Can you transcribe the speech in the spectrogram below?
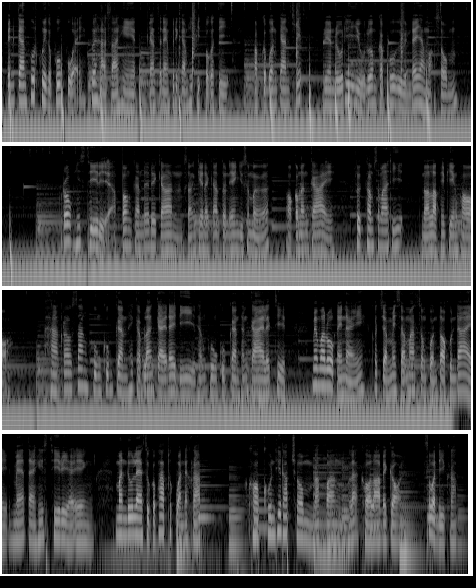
เป็นการพูดคุยกับผู้ป่วย เพื่อหาสาเหตุ การแสดงพฤติกรรมที่ผิดปกติ ปรับกระบวนการคิด เรียนรู้ที่อยู่ร่วมกับผู้อื่นได้อย่างเหมาะสม โรคฮิสทีเรียป้องกันได้ด้วยการสังเกตอาการตนเองอยู่เสมอ ออกกำลังกาย ฝึกทำสมาธิ นอนหลับให้เพียงพอ หากเราสร้างภูมิคุ้มกันให้กับร่างกายได้ดี ทั้งภูมิคุ้มกันทั้งกายและจิต ไม่ว่าโรคไหนๆ ก็จะไม่สามารถส่งผลต่อคุณได้ แม้แต่ฮิสทีเรียเอง มันดูแลสุขภาพทุกวันนะครับ ขอบคุณที่รับชม รับฟัง และขอลาไปก่อน สวัสดีครับ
